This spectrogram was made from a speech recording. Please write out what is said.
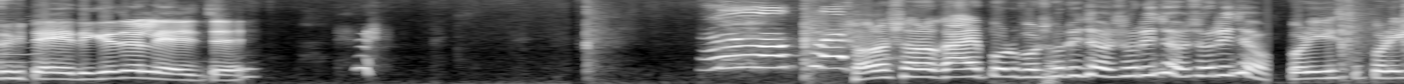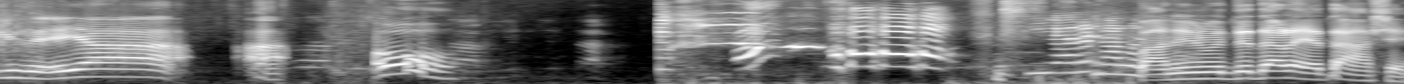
দুইটা এদিকে চলে এসেছে সরো সরো, গায়ে পড়ব। সরি যাও সরি যাও সরি যাও পড়ে গেছে পড়ে গেছে। এইয়া ও! পানির মধ্যে দাঁড়ায় এত আসে।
